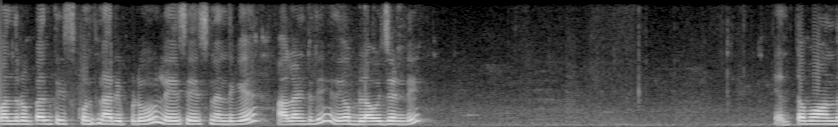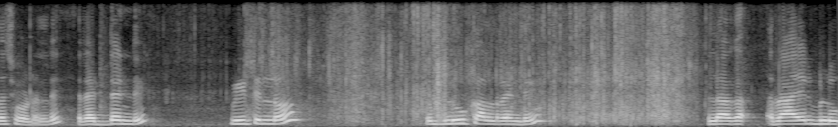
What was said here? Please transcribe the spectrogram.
వంద రూపాయలు తీసుకుంటున్నారు ఇప్పుడు లేస్ వేసినందుకే. అలాంటిది ఇదిగో బ్లౌజ్ అండి. ఎంత బాగుందో చూడండి. రెడ్ అండి. వీటిల్లో బ్లూ కలర్ అండి. ఇలాగా రాయల్ బ్లూ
